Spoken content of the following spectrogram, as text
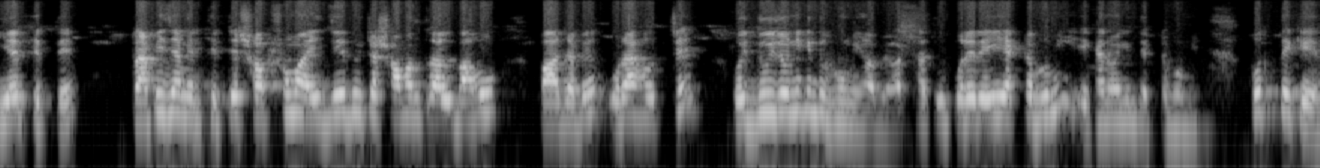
ইয়ের ক্ষেত্রে, ট্রাপিজিয়ামের ক্ষেত্রে সব সময় যে দুইটা সমান্তরাল বাহু পাওয়া যাবে, ওরা হচ্ছে ওই দুইজনই কিন্তু ভূমি হবে। অর্থাৎ উপরের এই একটা ভূমি, এখানেও কিন্তু একটা ভূমি। প্রত্যেকের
